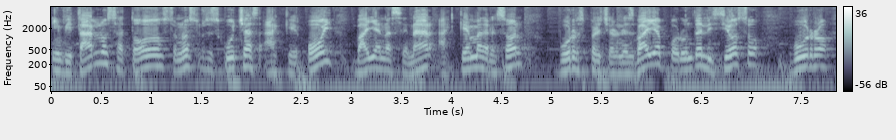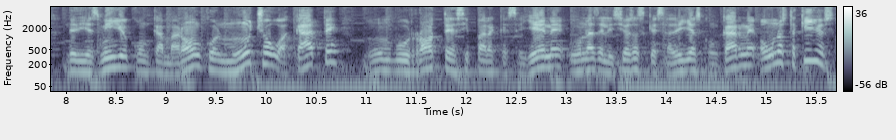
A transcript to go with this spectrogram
invitarlos a todos nuestros escuchas a que hoy vayan a cenar a qué madre son burros percherones. Vaya por un delicioso burro de diezmillo con camarón, con mucho aguacate, un burrote así para que se llene, unas deliciosas quesadillas con carne o unos taquillos.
